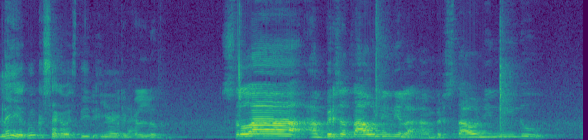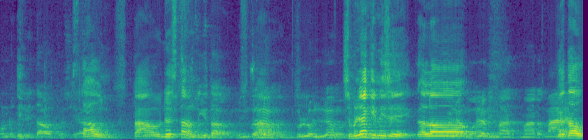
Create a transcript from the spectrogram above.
Lah ya kan kesah pasti deh. Iya, iya. berkeluh setelah hampir setahun ini lah hampir setahun ini itu ono cerita apa sih? Setahun. Setahun. Udah setahun kita. Belum Belum. Sebenarnya gini sih, kalau belum Maret Maret nggak tahu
